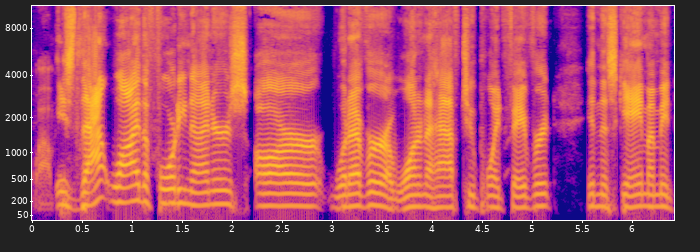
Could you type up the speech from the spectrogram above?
Wow. Is that why the 49ers are whatever, a one and a half, two point favorite in this game? I mean,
